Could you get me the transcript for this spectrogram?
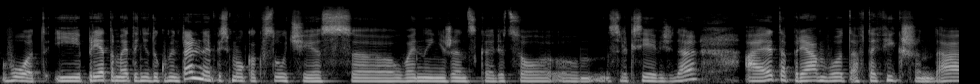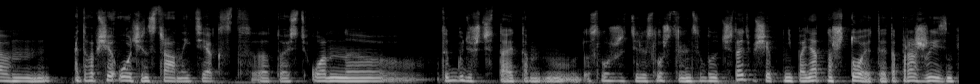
Вот. И при этом это не документальное письмо, как в случае с э, «У войны не женское лицо» эм, с Алексеевич, да, а это прям вот автофикшн, да, это вообще очень странный текст. Э, то есть он... Э, ты будешь читать, там, слушатели, слушательницы будут читать, вообще непонятно, что это. Это про жизнь.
